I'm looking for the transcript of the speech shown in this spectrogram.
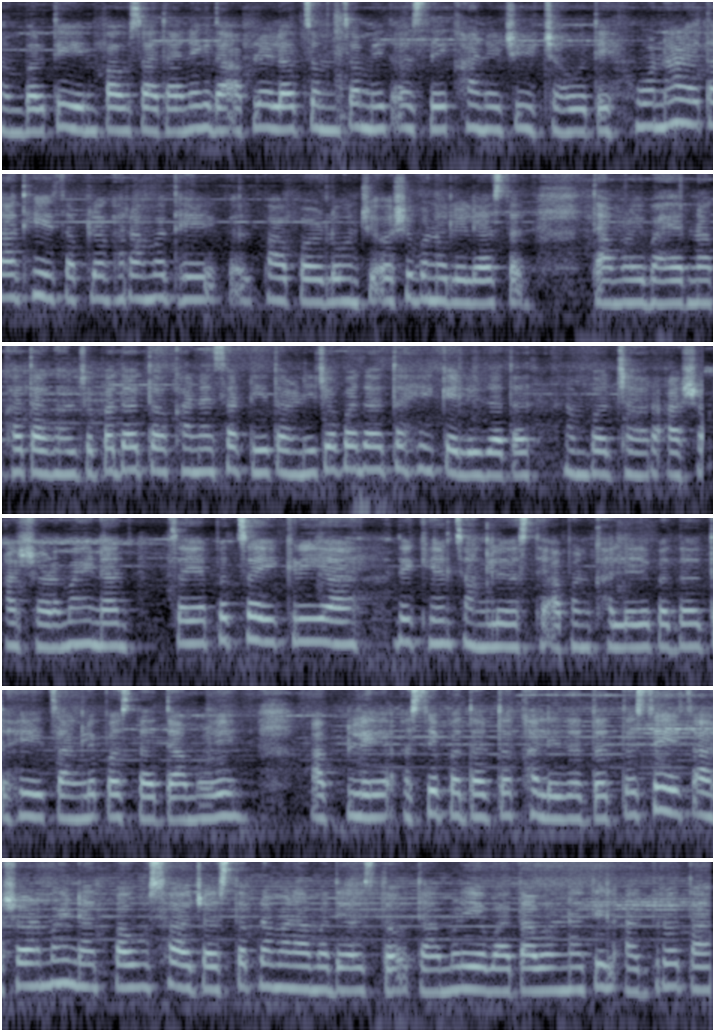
नंबर तीन पावसात अनेकदा आपल्याला चमचमीत असे खाण्याची इच्छा होते. उन्हाळ्यात आधीच आपल्या घरामध्ये पापड लोणचे असे बनवलेले असतात. त्यामुळे बाहेर न खाता घरचे पदार्थ खाण्यासाठी तळणीचे पदार्थही केले जातात. नंबर चार आषा आषाढ महिन्यात चयापचय क्रिया देखील चांगली असते. आपण खाल्लेले पदार्थ हे चांगले पचतात त्यामुळे आपले असे पदार्थ खाल्ले जातात. तसेच आषाढ महिन्यात पाऊस हा जास्त प्रमाणामध्ये असतो. त्यामुळे वातावरणातील आर्द्रता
